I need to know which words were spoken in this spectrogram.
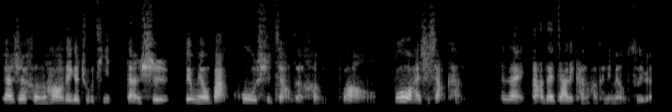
虽然是很好的一个主题，但是并没有把故事讲得很棒。不过我还是想看，现在拿在家里看的话肯定没有资源，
